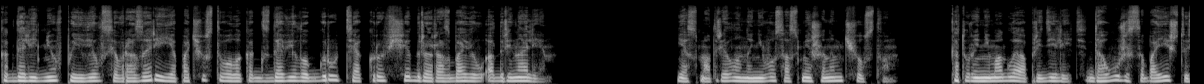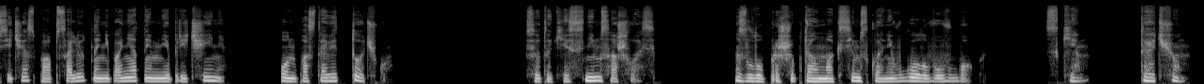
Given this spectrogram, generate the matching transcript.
Когда Леднев появился в Розарии, я почувствовала, как сдавила грудь, а кровь щедро разбавил адреналин. Я смотрела на него со смешанным чувством, которое не могла определить, до ужаса боясь, что сейчас по абсолютно непонятной мне причине он поставит точку. все таки с ним сошлась. Зло прошептал Максим, склонив голову в бок. «С кем? Ты о чем?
